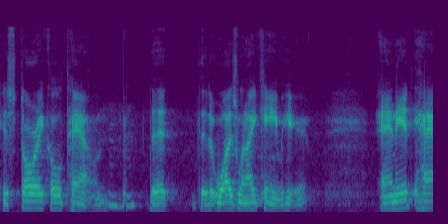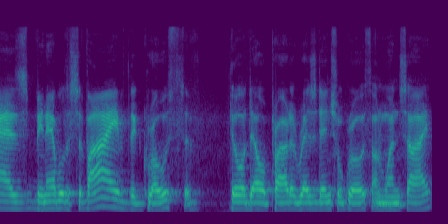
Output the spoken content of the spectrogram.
historical town that, that it was when I came here. And it has been able to survive the growth of Villa del Prado residential growth on one side,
